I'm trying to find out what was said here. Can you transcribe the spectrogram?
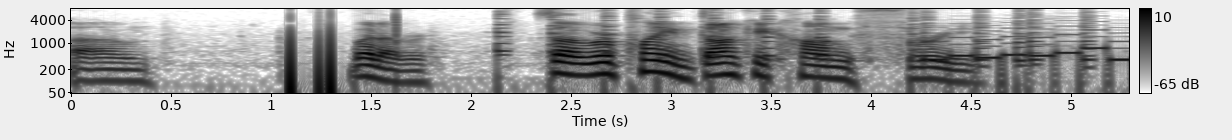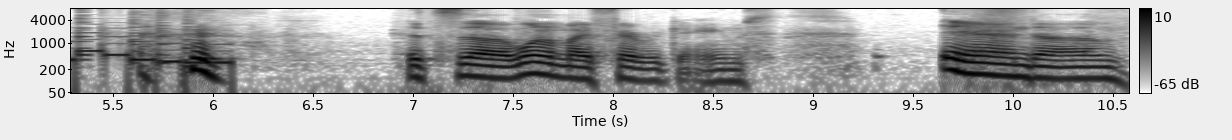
um, whatever. So we're playing Donkey Kong 3. it's uh, one of my favorite games. And um,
